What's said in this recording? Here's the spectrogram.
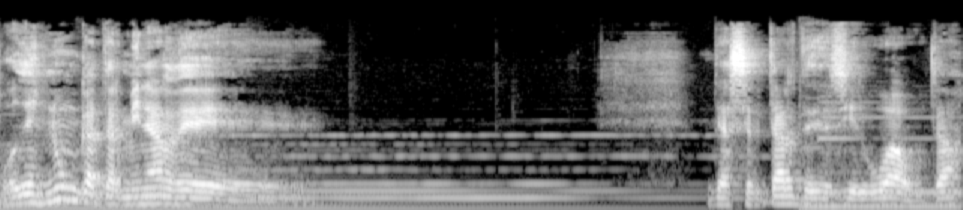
Podés nunca terminar de. de aceptarte y decir, wow, está.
